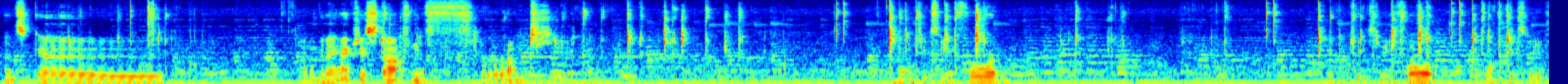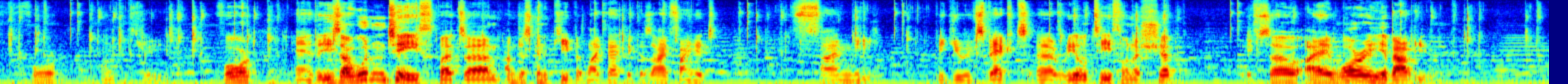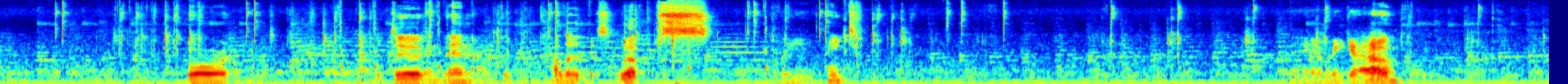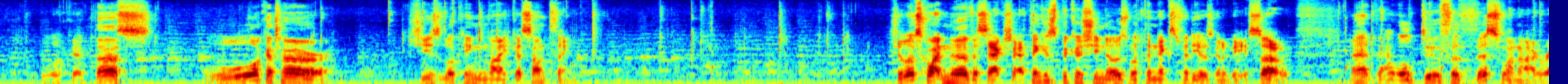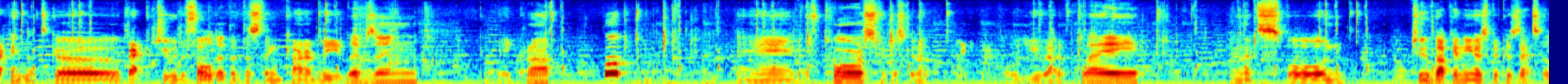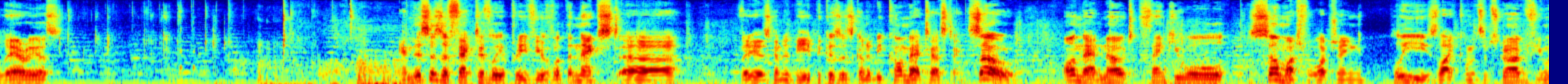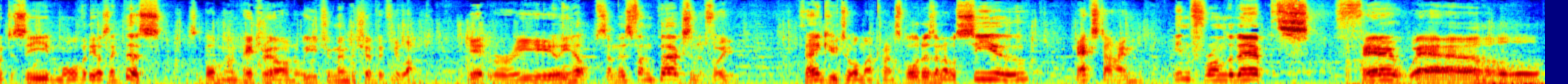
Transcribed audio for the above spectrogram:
let's go... I'm going to actually start from the front here. One, two, three, four. One, two, three, four. One, two, three, four. One, two, three, four. And these are wooden teeth, but um, I'm just going to keep it like that because I find it funny. Did you expect uh, real teeth on a ship? If so, I worry about you. Four, and that will do, and then I'm going to color this. Whoops. Repaint. There we go. Look at this. Look at her. She's looking like a something. She looks quite nervous, actually. I think it's because she knows what the next video is going to be. So, uh, that will do for this one, I reckon. Let's go back to the folder that this thing currently lives in. Complete craft. Boop. And, of course, we're just to pull you out of play. And let's spawn two Buccaneers because that's hilarious. And this is effectively a preview of what the next uh, video is going to be, because it's going to be combat testing. So, on that note, thank you all so much for watching. Please like, comment, subscribe if you want to see more videos like this. Support me on Patreon or YouTube membership if you like. It really helps, and there's fun perks in it for you. Thank you to all my transporters, and I will see you next time in From the Depths. Farewell.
